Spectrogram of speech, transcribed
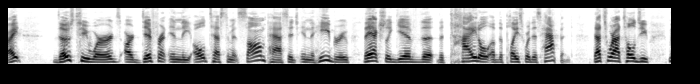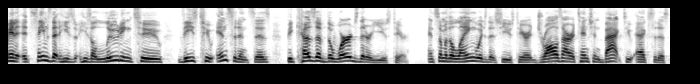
Right? Those two words are different in the Old Testament Psalm passage in the Hebrew. They actually give the, the title of the place where this happened. That's where I told you, man, it, it, seems that he's, he's alluding to these two incidences because of the words that are used here and some of the language that's used here. It draws our attention back to Exodus,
